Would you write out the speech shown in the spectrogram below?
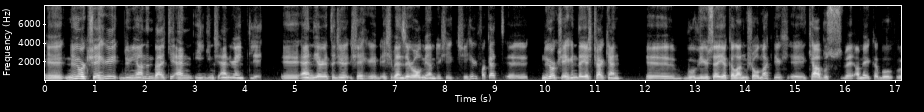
E, New York şehri dünyanın belki en ilginç, en renkli, e, en yaratıcı şehri, eşi benzeri olmayan bir şehir, fakat e, New York şehrinde yaşarken e, bu virüse yakalanmış olmak bir e, kabus ve Amerika bu e,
